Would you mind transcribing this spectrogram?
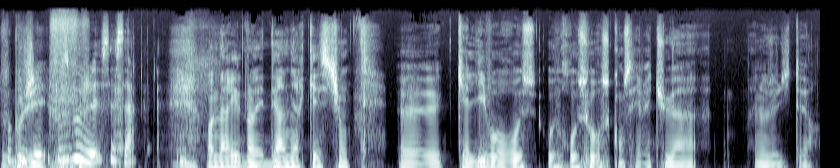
faut, bouger. faut se bouger c'est ça. On arrive dans les dernières questions. Euh, quel livre aux, ressources conseillerais-tu à, nos auditeurs?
